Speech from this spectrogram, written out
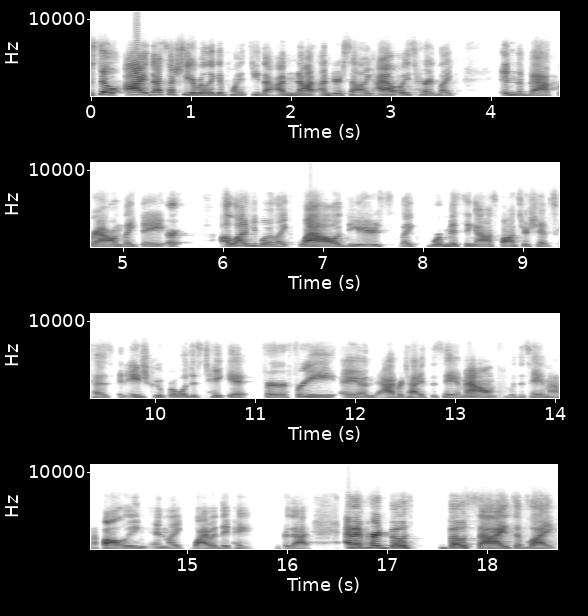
so I that's actually a really good point Steve that I'm not underselling I always heard like in the background like they or a lot of people are like, wow, there's like we're missing out on sponsorships because an age grouper will just take it for free and advertise the same amount with the same amount of following. And like, why would they pay for that? And I've heard both both sides of like,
